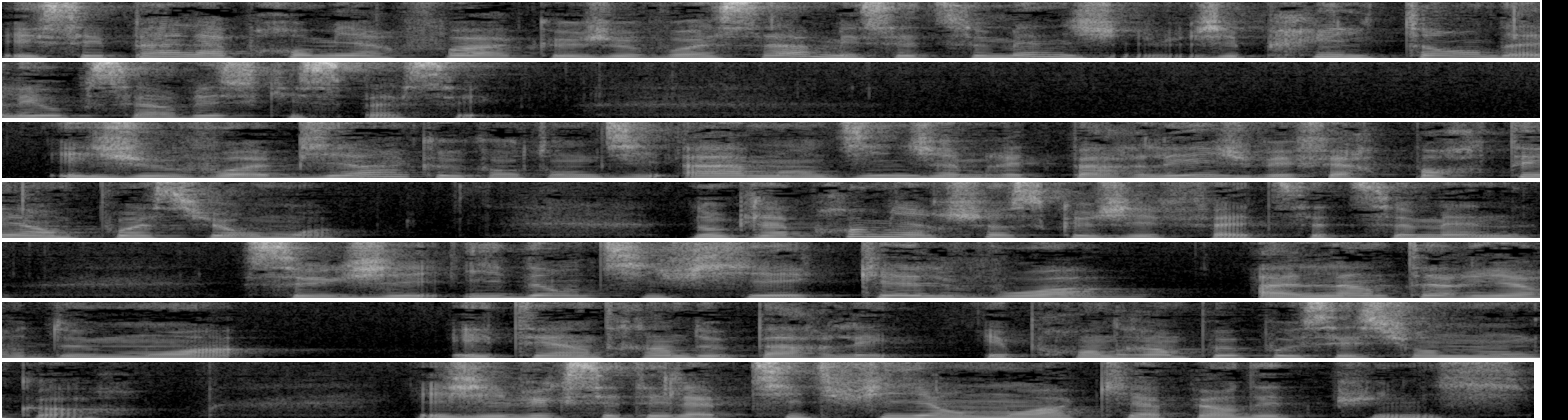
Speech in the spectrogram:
Et c'est pas la première fois que je vois ça, mais cette semaine, j'ai pris le temps d'aller observer ce qui se passait. Et je vois bien que quand on me dit Ah, Amandine, j'aimerais te parler, je vais faire porter un poids sur moi. Donc la première chose que j'ai faite cette semaine, c'est que j'ai identifié quelle voix à l'intérieur de moi était en train de parler et prendre un peu possession de mon corps. Et j'ai vu que c'était la petite fille en moi qui a peur d'être punie.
